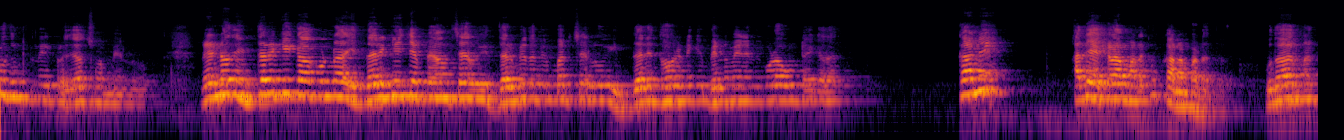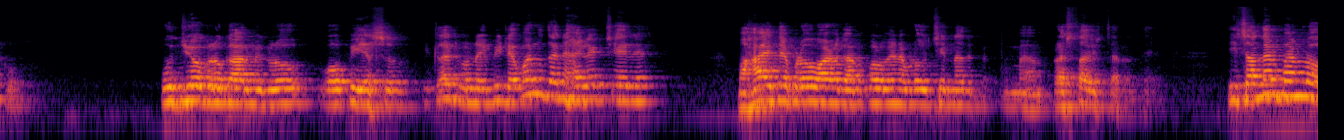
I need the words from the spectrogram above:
కుదురుతుంది ప్రజాస్వామ్యంలో? రెండవది ఇద్దరికీ కాకుండా ఇద్దరికీ చెప్పే అంశాలు ఇద్దరి మీద విమర్శలు ఇద్దరి ధోరణికి భిన్నమైనవి కూడా ఉంటాయి కదా. కానీ అది ఎక్కడ మనకు కనపడదు ఉదాహరణకు ఉద్యోగులు కార్మికులు ఓపీఎస్ ఇట్లాంటివి ఉన్నాయి. వీళ్ళు ఎవరు దాన్ని హైలైట్ చేయలే? మహా అయితే ఎప్పుడో వాళ్ళకి అనుకూలమైనప్పుడు చిన్నది ప్రస్తావిస్తారు అంతే. ఈ సందర్భంలో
